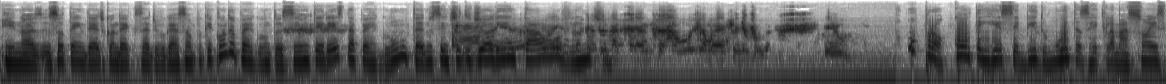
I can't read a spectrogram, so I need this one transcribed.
E nós, eu só tenho ideia de quando é que essa divulgação, porque quando eu pergunto assim, o interesse da pergunta é no sentido de orientar o ouvinte. Hoje, amanhã a gente divulga. Eu o PROCON tem recebido muitas reclamações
